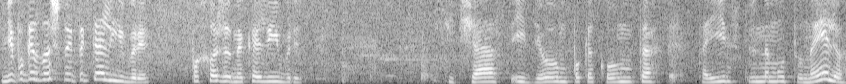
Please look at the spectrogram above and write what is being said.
Мне показалось, что это калибри. Похоже на калибри сейчас идем по какому-то таинственному туннелю,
